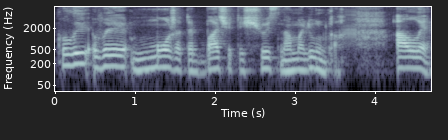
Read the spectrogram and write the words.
коли ви можете бачити щось на малюнках. Але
